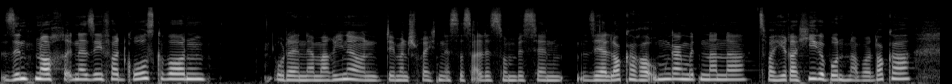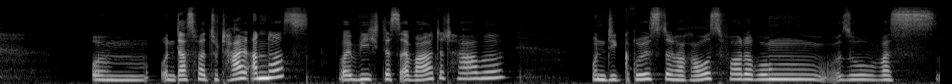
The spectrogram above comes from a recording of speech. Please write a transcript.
sind noch in der Seefahrt groß geworden oder in der Marine und dementsprechend ist das alles so ein bisschen sehr lockerer Umgang miteinander. Zwar hierarchiegebunden, aber locker. Um, und das war total anders, weil wie ich das erwartet habe. Und die größte Herausforderung, so was,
